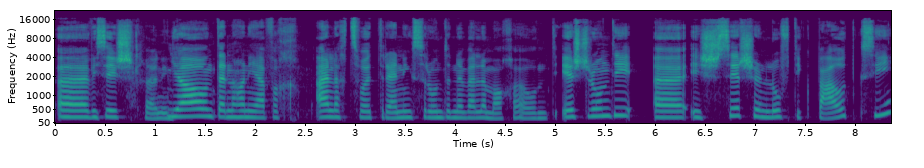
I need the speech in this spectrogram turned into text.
Äh, wie es ist. Kleine. Ja, und dann wollte ich einfach eigentlich zwei Trainingsrunden machen. Und die erste Runde äh, ist sehr schön luftig gebaut gewesen.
